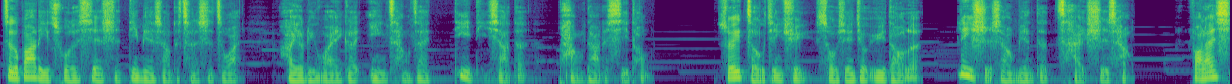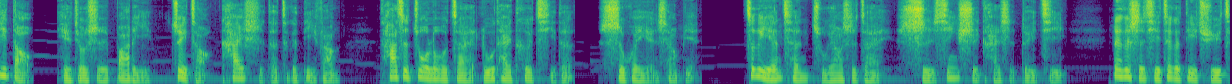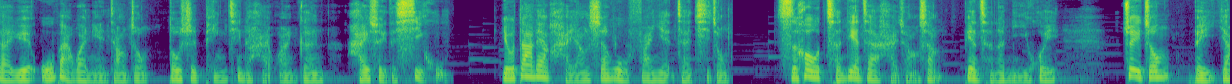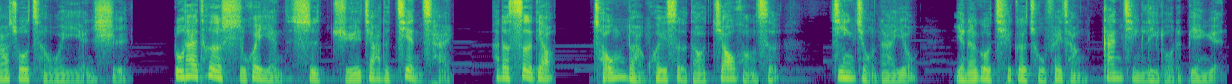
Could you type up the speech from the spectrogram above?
这个巴黎除了现实地面上的城市之外，还有另外一个隐藏在地底下的庞大的系统。所以走进去，首先就遇到了历史上面的采石场。法兰西岛，也就是巴黎最早开始的这个地方，它是坐落在卢台特级的石灰岩上面。这个岩层主要是在始新世开始堆积。那个时期，这个地区在约五百万年当中都是平静的海湾跟海水的潟湖，有大量海洋生物繁衍在其中。死后沉淀在海床上，变成了泥灰，最终被压缩成为岩石。卢泰特石灰岩是绝佳的建材，它的色调从暖灰色到焦黄色，经久耐用，也能够切割出非常干净利落的边缘。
